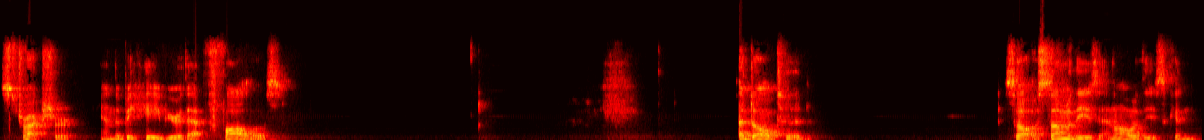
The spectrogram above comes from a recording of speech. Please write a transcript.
structure and the behavior that follows. Adulthood. So, some of these and all of these can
